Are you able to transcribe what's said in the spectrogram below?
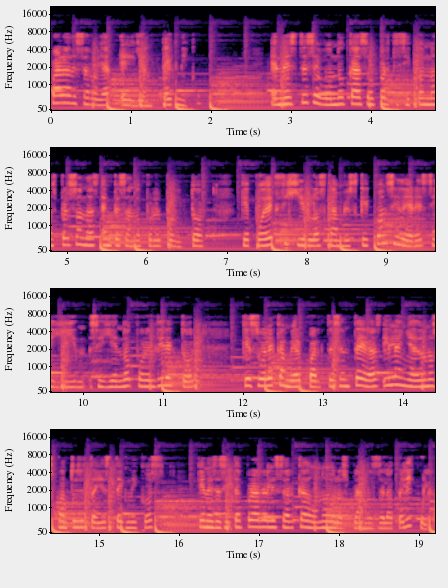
para desarrollar el guion técnico. En este segundo caso participan más personas empezando por el productor, que puede exigir los cambios que considere siguiendo por el director, que suele cambiar partes enteras y le añade unos cuantos detalles técnicos que necesita para realizar cada uno de los planos de la película.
